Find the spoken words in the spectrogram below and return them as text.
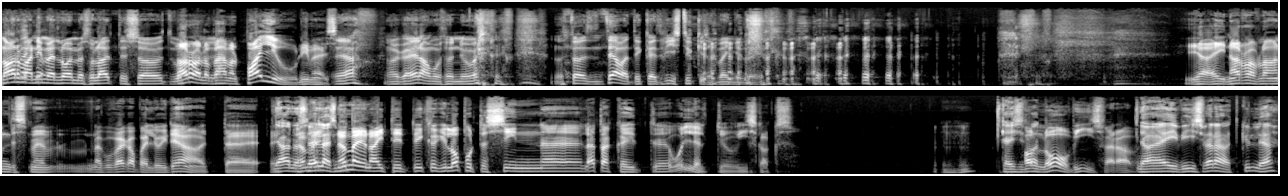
Narva nimed loeme sulle ette, siis sa. Narval on vähemalt palju nimesid. jah, aga enamus on ju Nad teavad ikka, et viis tükki saab mängida ja ei, Narva plaanidest me nagu väga palju ei tea, et, ja, no Nõmme, selles... Nõmme United ikkagi loputas siin äh, lätakaid äh, uljalt ju viis-kaks mm. -hmm. halloo, viis väravat. no ei, viis väravat küll jah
